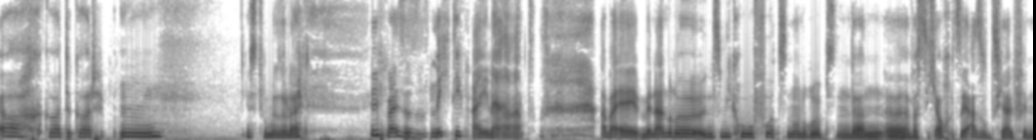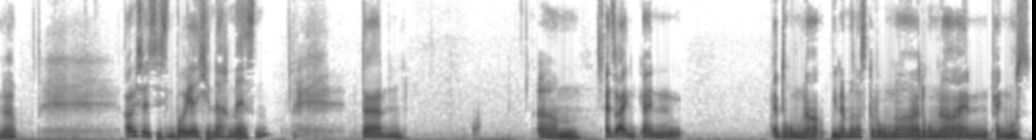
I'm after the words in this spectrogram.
Ach Gott, oh Gott. Mm. Es tut mir so leid. Ich weiß, es ist nicht die feine Art. Aber ey, wenn andere ins Mikro furzen und rülpsen, dann, äh, was ich auch sehr asozial finde, außer es ist ein Bäuerchen nach dem Essen, dann, ähm, also ein, ein erdrungener, wie nennt man das, gedrungener, erdrungener, ein, ein Muss.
